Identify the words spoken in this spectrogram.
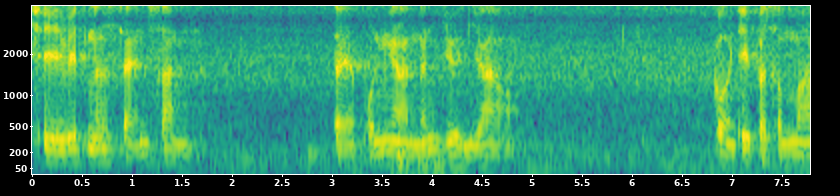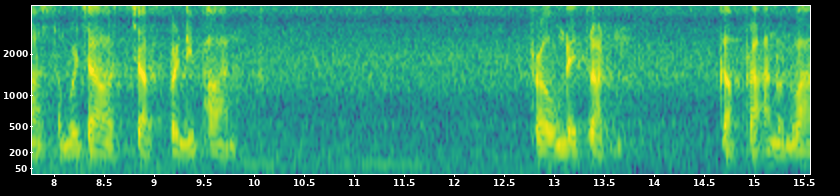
ชีวิตนั้นแสนสั้น แต่ผลงานนั้นยืนยาว ก่อนที่พระสัมมาสัมพุทธเจ้าจะปรินิพาน พระองค์ได้ตรัสกับพระอานนว่า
